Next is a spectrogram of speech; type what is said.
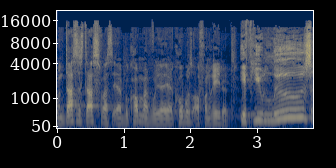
Und das ist das, was er bekommen hat, wo der Jakobus auch von redet. If you lose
